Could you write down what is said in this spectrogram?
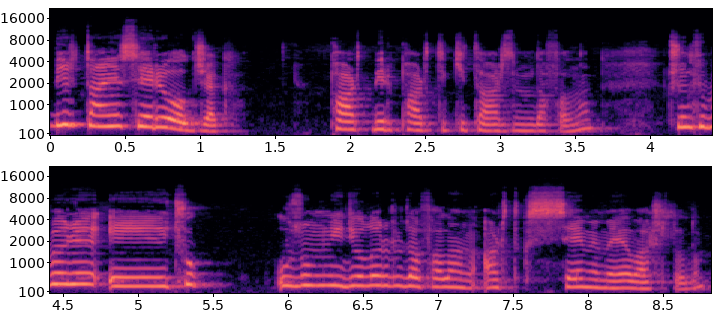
bir tane seri olacak. Part 1, part 2 tarzında falan. Çünkü böyle e, çok uzun videoları da falan artık sevmemeye başladım.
